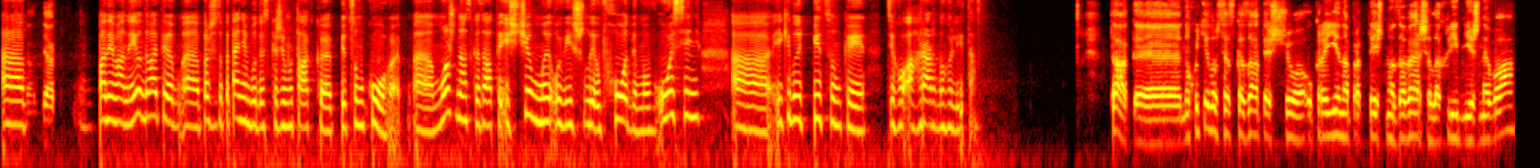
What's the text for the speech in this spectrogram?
Так, Дякую. Пане Іване, і давайте е, перше запитання буде, скажімо так, підсумкове. Е, Можна сказати, із чим ми увійшли, входимо в осінь, е, які будуть підсумки цього аграрного літа? Так, е, ну хотілося сказати, що Україна практично завершила хлібні жнива.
